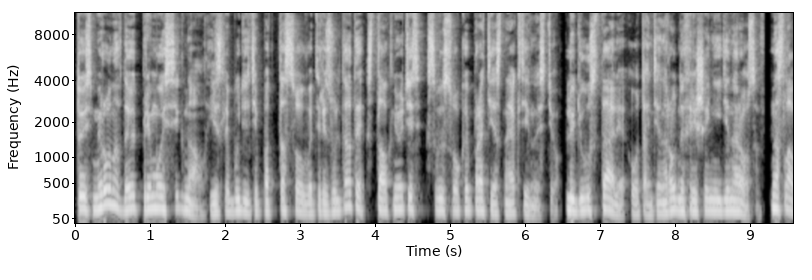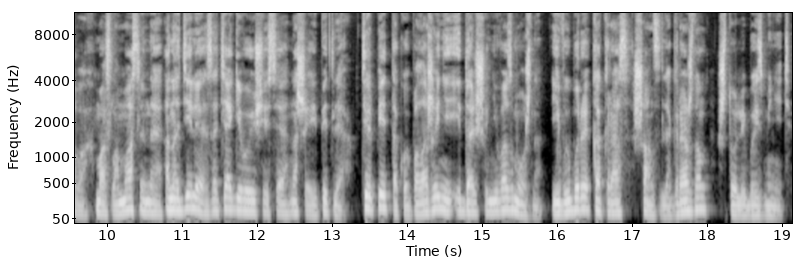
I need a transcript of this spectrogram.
То есть Миронов дает прямой сигнал. Если будете подтасовывать результаты, столкнетесь с высокой протестной активностью. Люди устали от антинародных решений единороссов. На словах масло масляное, а на деле затягивающаяся на шее петля. Терпеть такое положение и дальше невозможно. И выборы как раз шанс для граждан что-либо изменить.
